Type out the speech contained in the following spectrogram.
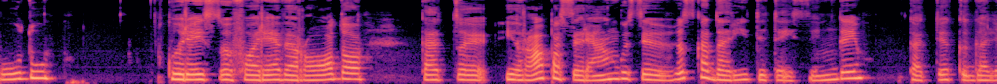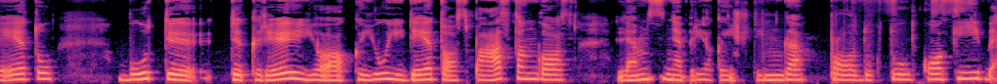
būdų, kuriais Forever rodo, kad yra pasirengusi viską daryti teisingai, kad tik galėtų būti tikri, jog jų įdėtos pastangos lems nepriekaištingą produktų kokybę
